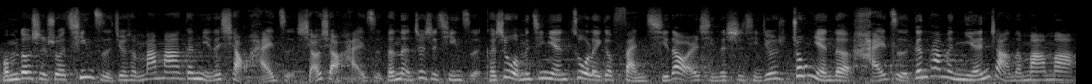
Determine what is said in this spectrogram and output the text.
我们都是说亲子就是妈妈跟你的小孩子、小小孩子等等，这是亲子。可是我们今年做了一个反其道而行的事情。就是中年的孩子跟他们年长的妈妈，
